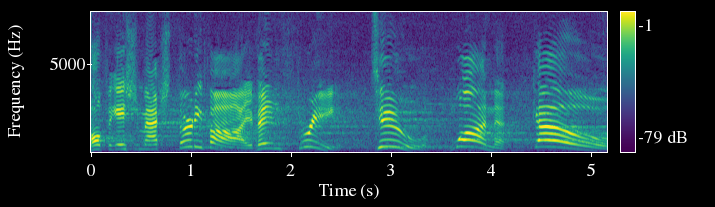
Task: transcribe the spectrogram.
Qualification match 35 in three, two, one, go!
